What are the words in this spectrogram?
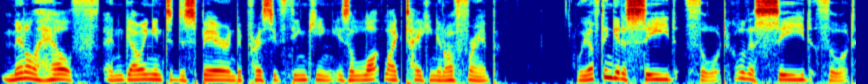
mental health and going into despair and depressive thinking is a lot like taking an off ramp we often get a seed thought. I call it a seed thought.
